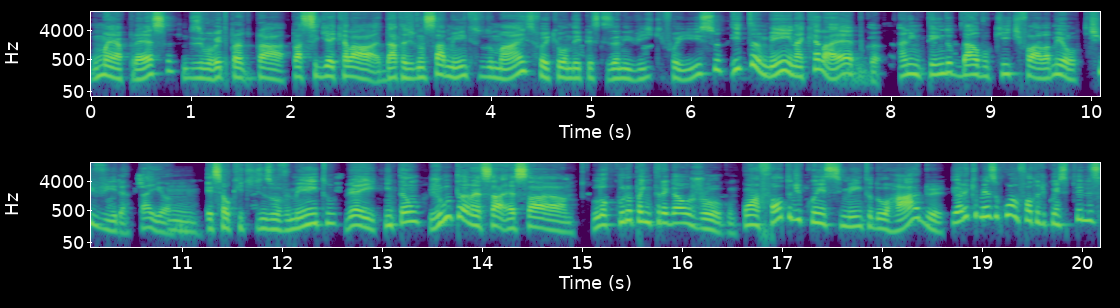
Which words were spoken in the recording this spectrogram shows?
Uma é a pressa, o desenvolvimento para seguir aquela data de lançamento e tudo mais. Foi o que eu andei pesquisando e vi que foi isso. E também, naquela época, a Nintendo dava o kit e falava: Meu, te vira, tá aí, ó. Hum. Esse é o kit de desenvolvimento, vê aí. Então, juntando essa, essa loucura pra entregar o jogo com a falta de conhecimento do hardware, e olha que mesmo com a falta de conhecimento, eles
